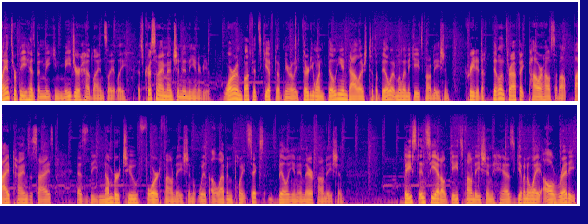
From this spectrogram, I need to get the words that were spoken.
Philanthropy has been making major headlines lately. As Chris and I mentioned in the interview, Warren Buffett's gift of nearly $31 billion to the Bill and Melinda Gates Foundation created a philanthropic powerhouse about five times the size as the number two Ford Foundation with 11.6 billion in their foundation. Based in Seattle, Gates Foundation has given away already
